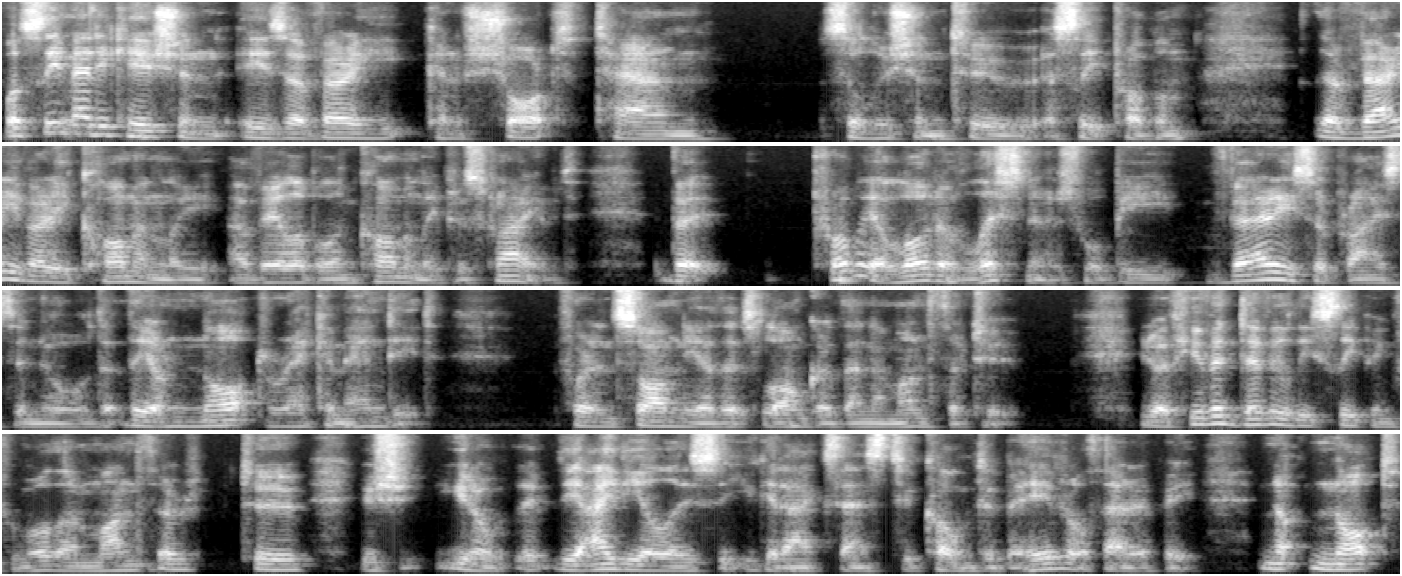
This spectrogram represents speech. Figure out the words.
Well, sleep medication is a very kind of short term solution to a sleep problem they're very, very commonly available and commonly prescribed. But probably a lot of listeners will be very surprised to know that they are not recommended for insomnia that's longer than a month or two. You know, if you've had difficulty sleeping for more than a month or two, you should, you know, the, the ideal is that you get access to cognitive behavioral therapy, not not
